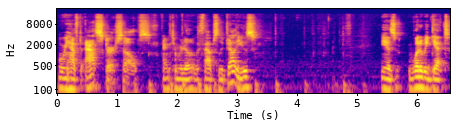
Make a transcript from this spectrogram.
where we have to ask ourselves, dealing with absolute values, is what do we get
